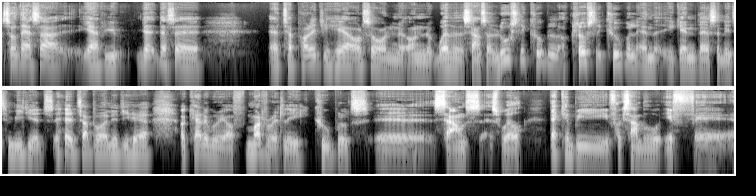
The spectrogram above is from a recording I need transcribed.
so there's a yeah, you, there's a, a typology here also on on whether the sounds are loosely coupled or closely coupled, and again there's an intermediate topology here, a category of moderately coupled uh, sounds as well. That can be, for example, if. Uh,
